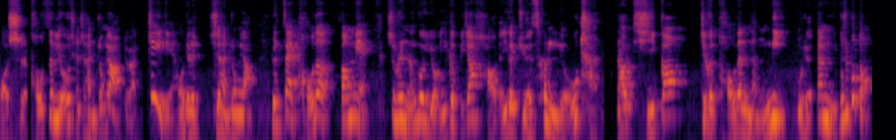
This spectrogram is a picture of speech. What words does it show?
模式，投资流程是很重要，对吧？这一点我觉得其实很重要，就是在投的方面，是不是能够有一个比较好的一个决策流程，然后提高这个投的能力？我觉得，但你不是不懂。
